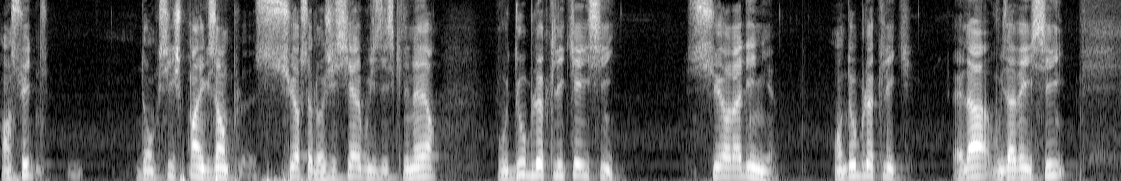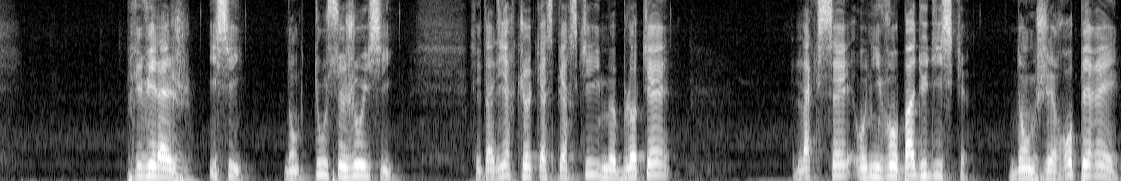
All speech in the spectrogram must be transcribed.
Ensuite, donc si je prends exemple sur ce logiciel WizDisk Cleaner, vous double-cliquez ici sur la ligne. On double-clique. Et là, vous avez ici privilège, ici. Donc tout se joue ici. C'est-à-dire que Kaspersky me bloquait l'accès au niveau bas du disque. Donc j'ai repéré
